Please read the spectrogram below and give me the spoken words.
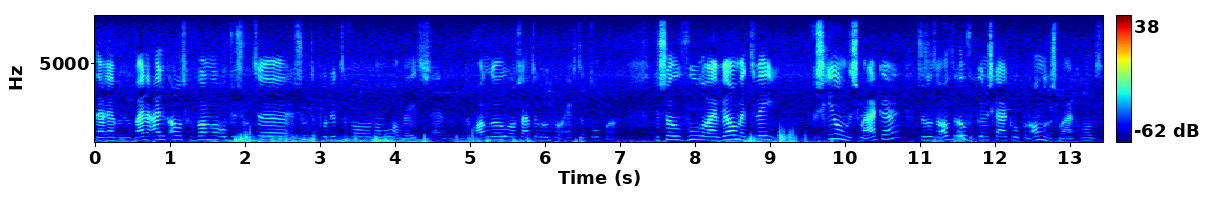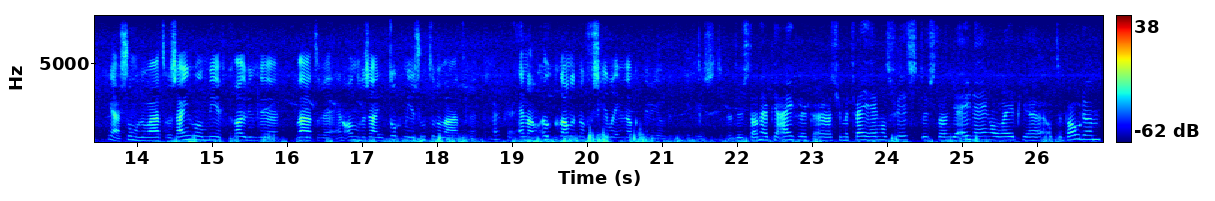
daar, hebben we bijna eigenlijk alles gevangen op de zoete, zoete producten van, van Hollandaise. En de mango was daar toch ook wel echt een topper. Dus zo voeren wij wel met twee verschillende smaken, zodat we altijd over kunnen schakelen op een andere smaak. Want ja, sommige wateren zijn gewoon meer kruidige wateren en andere zijn toch meer zoetere wateren. Okay. En dan ook kan het nog verschillen in welke periode. Dus dan heb je eigenlijk, eh, als je met twee hengels vist, dus dan je ene hengel heb je op de bodem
